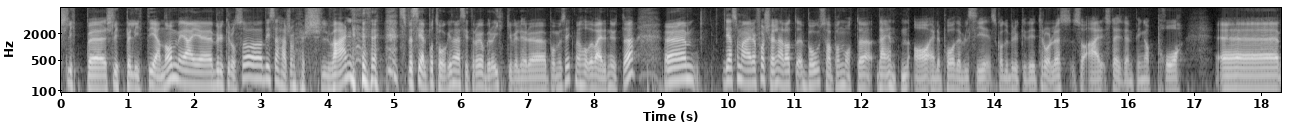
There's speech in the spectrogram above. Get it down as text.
slippe, slippe litt igjennom. Jeg eh, bruker også disse her som hørselvern, spesielt på toget når jeg sitter og jobber og ikke vil høre på musikk, men holder verden ute. Um, det som er Forskjellen er at Bose har på en måte, det er enten A eller på. Det vil si, skal du bruke de trådløs, så er støydempinga på. Uh,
